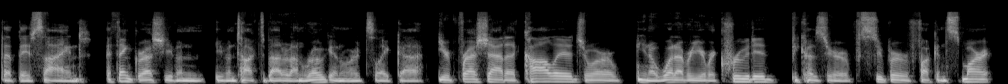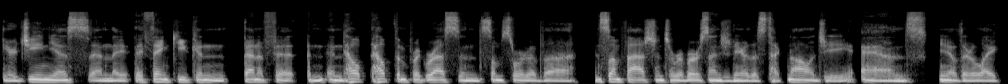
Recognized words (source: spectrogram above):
that they've signed. I think Grusch even even talked about it on Rogan, where it's like uh, you're fresh out of college or you know whatever you're recruited because you're super fucking smart, you're a genius, and they they think you can benefit and, and help help them progress in some sort of uh, in some fashion to reverse engineer this technology. And you know they're like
